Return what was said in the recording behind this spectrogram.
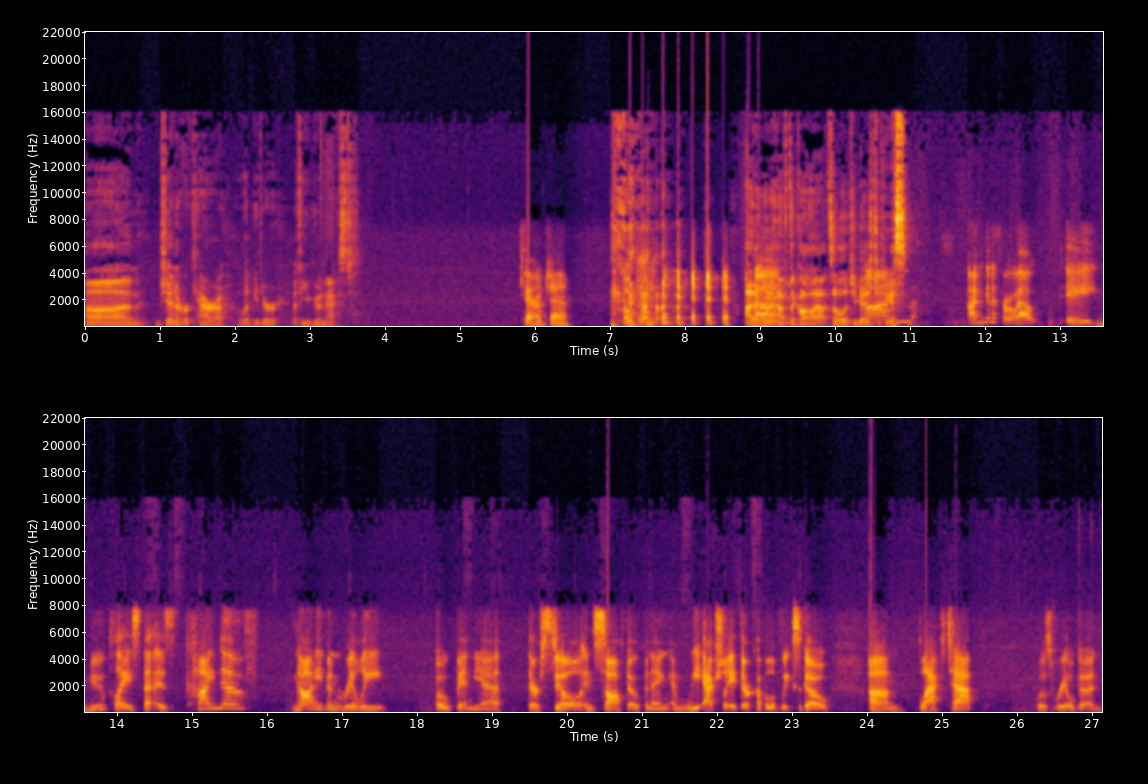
Um, Jenna or Kara? I'll let either of you go next. Kara. Jenna. Okay. I don't um, want to have to call out, so I'll let you guys choose. I'm, I'm going to throw out a new place that is kind of not even really open yet. They're still in soft opening, and we actually ate there a couple of weeks ago. Um, Black Tap was real good.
